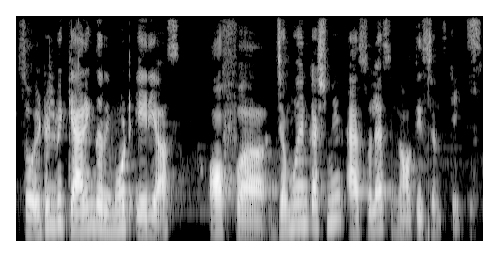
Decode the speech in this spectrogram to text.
So it will be carrying the remote areas of uh, Jammu and Kashmir as well as northeastern states.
